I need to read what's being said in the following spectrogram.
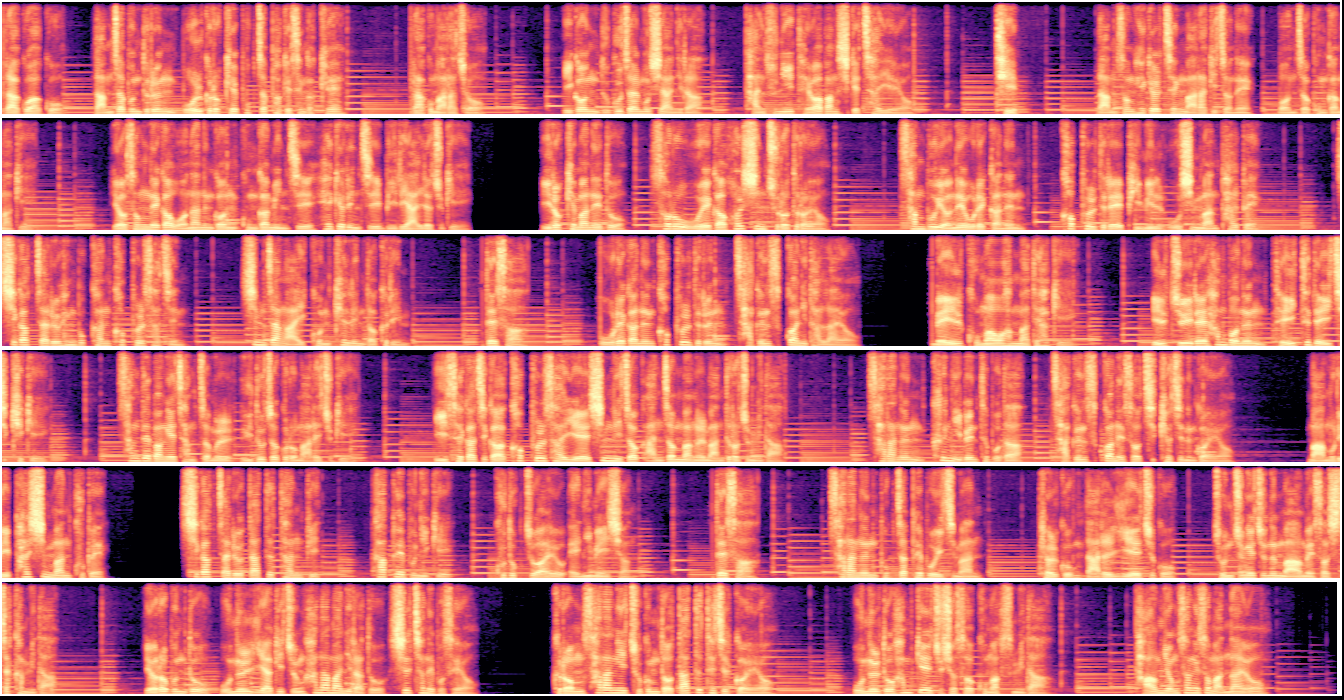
라고 하고 남자분들은 뭘 그렇게 복잡하게 생각해? 라고 말하죠. 이건 누구 잘못이 아니라 단순히 대화 방식의 차이예요. 팁. 남성 해결책 말하기 전에 먼저 공감하기. 여성 내가 원하는 건 공감인지 해결인지 미리 알려주기. 이렇게만 해도 서로 오해가 훨씬 줄어들어요. 3부 연애 오래가는 커플들의 비밀 50만 800. 시각자료 행복한 커플 사진. 심장 아이콘 캘린더 그림. 대사. 오래가는 커플들은 작은 습관이 달라요. 매일 고마워 한마디 하기. 일주일에 한 번은 데이트 데이 지키기. 상대방의 장점을 의도적으로 말해주기. 이 세 가지가 커플 사이의 심리적 안전망을 만들어줍니다. 사랑은 큰 이벤트보다 작은 습관에서 지켜지는 거예요. 마무리 80만 900. 시각자료 따뜻한 빛. 카페 분위기. 구독, 좋아요, 애니메이션. 대사. 사랑은 복잡해 보이지만 결국 나를 이해해주고 존중해주는 마음에서 시작합니다. 여러분도 오늘 이야기 중 하나만이라도 실천해보세요. 그럼 사랑이 조금 더 따뜻해질 거예요. 오늘도 함께 해주셔서 고맙습니다. 다음 영상에서 만나요.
